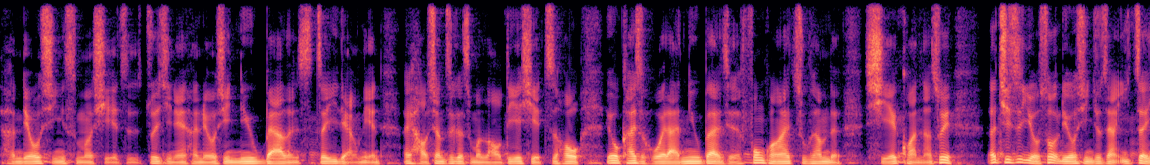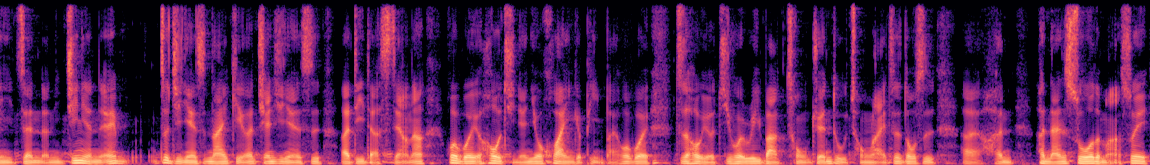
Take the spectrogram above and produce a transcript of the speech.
很流行什么鞋子？这几年很流行 New Balance。这一两年，哎，好像这个什么老爹鞋之后又开始回来，New Balance 疯狂在出他们的鞋款呢、啊，所以。那其实有时候流行就这样一阵一阵的。你今年哎，这几年是 Nike，而前几年是 Adidas 这样，那会不会后几年又换一个品牌？会不会之后有机会 Reebok 重卷土重来？这都是呃很很难说的嘛。所以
